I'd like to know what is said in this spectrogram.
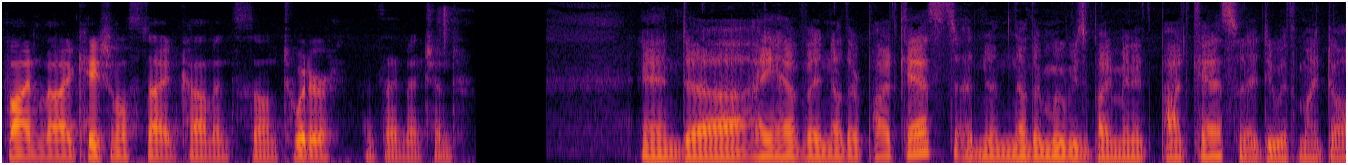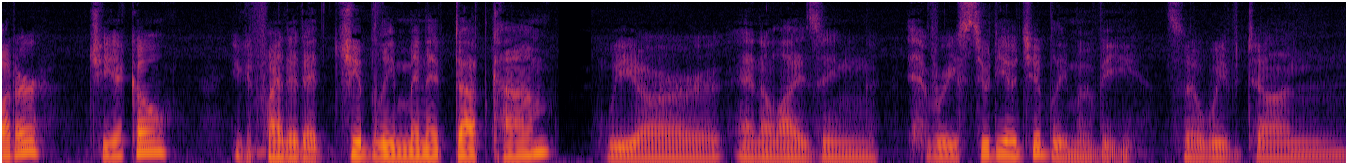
find my occasional snide comments on Twitter, as I mentioned. And uh, I have another podcast, another Movies by Minute podcast that I do with my daughter, Chieko. You can find it at ghibliminute.com. We are analyzing every Studio Ghibli movie. So we've done,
